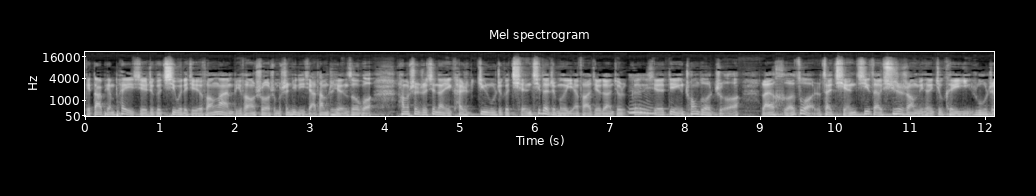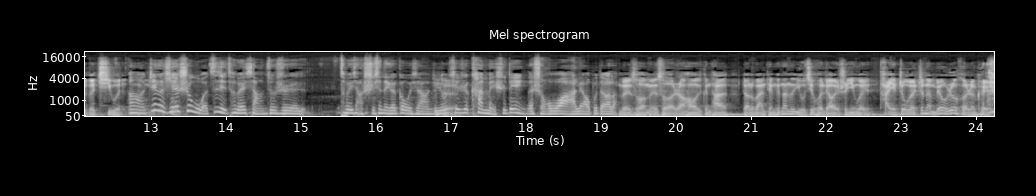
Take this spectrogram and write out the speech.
给大片配一些这个气味的解决方案，比方说什么《神奇底下》，他们之前做过，他们甚至现在已经开始进入这个前期的这么个研发阶段，就是跟一些电影创作者来合作，在前期在叙事上面就可以引入这个气味的。嗯，这个其实是我自己特别想，就是特别想实现的一个构想，就尤其是看美式电影的时候，哇，了不得了。没错，没错。然后跟他聊了半天，跟他有机会聊，也是因为他也周围真的没有任何人可以聊。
